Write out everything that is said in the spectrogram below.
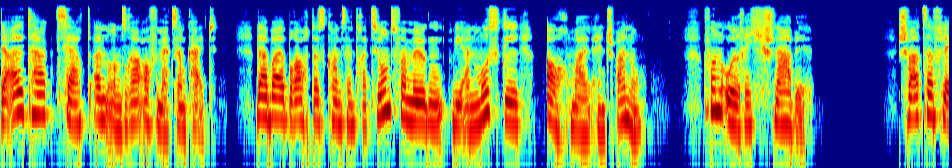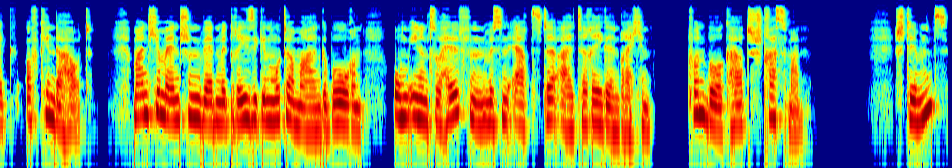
Der Alltag zerrt an unserer Aufmerksamkeit. Dabei braucht das Konzentrationsvermögen wie ein Muskel auch mal Entspannung. Von Ulrich Schnabel. Schwarzer Fleck auf Kinderhaut. Manche Menschen werden mit riesigen Muttermalen geboren. Um ihnen zu helfen, müssen Ärzte alte Regeln brechen. Von Burkhard Strassmann. Stimmt's?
